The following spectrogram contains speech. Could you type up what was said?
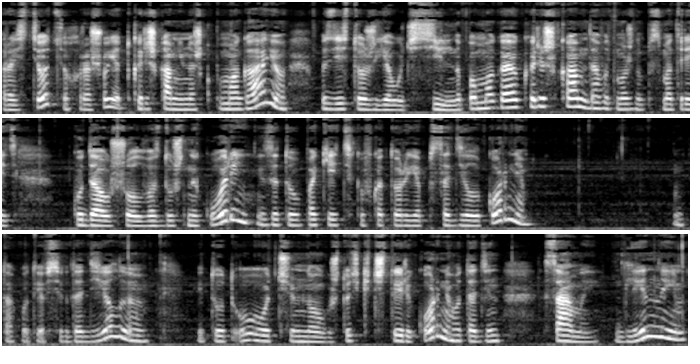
растет, все хорошо. Я тут корешкам немножко помогаю. Вот здесь тоже я очень сильно помогаю корешкам. Да, вот можно посмотреть, куда ушел воздушный корень из этого пакетика, в который я посадила корни. Вот так вот я всегда делаю. И тут очень много, штучки 4 корня. Вот один самый длинный.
